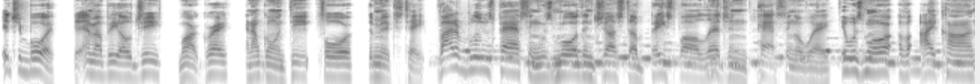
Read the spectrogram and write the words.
It's your boy, the MLB OG, Mark Gray, and I'm going deep for the mixtape. Vida Blue's passing was more than just a baseball legend passing away. It was more of an icon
